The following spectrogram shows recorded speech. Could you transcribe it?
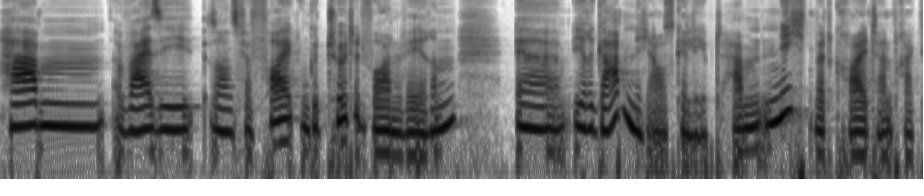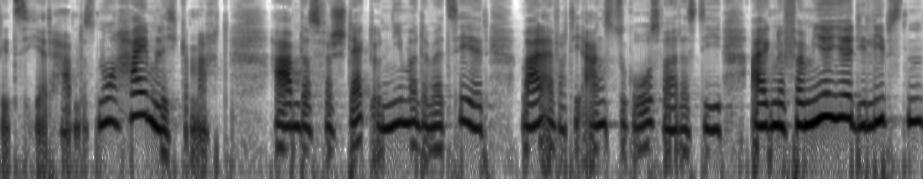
haben, weil sie sonst verfolgt und getötet worden wären, äh, ihre Gaben nicht ausgelebt, haben nicht mit Kräutern praktiziert, haben das nur heimlich gemacht, haben das versteckt und niemandem erzählt, weil einfach die Angst zu groß war, dass die eigene Familie, die Liebsten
